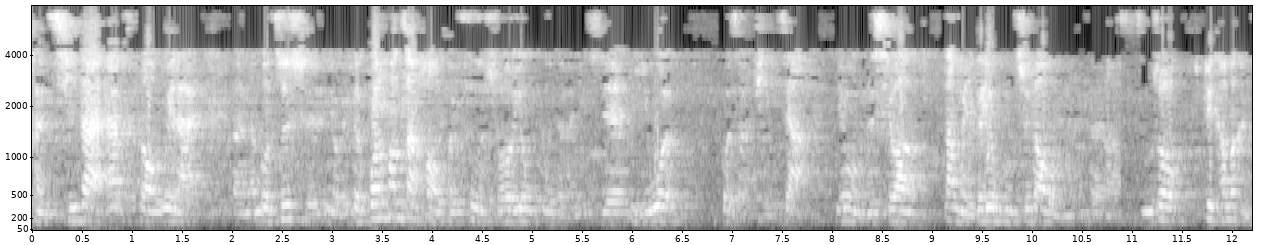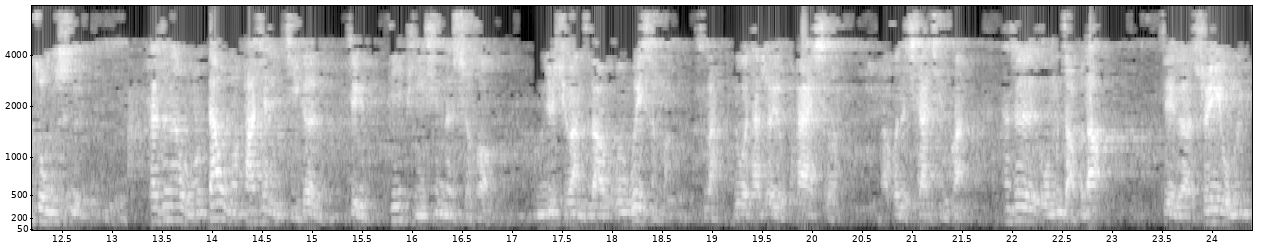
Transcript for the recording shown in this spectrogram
很期待 App Store 未来。呃，能够支持有一个官方账号回复所有用户的一些疑问或者评价，因为我们希望让每个用户知道我们的怎么说，对他们很重视。但是呢，我们当我们发现几个这个低频性的时候，我们就希望知道问为什么，是吧？如果他说有 crash 了啊或者其他情况，但是我们找不到这个，所以我们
